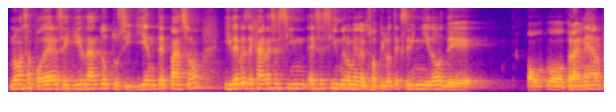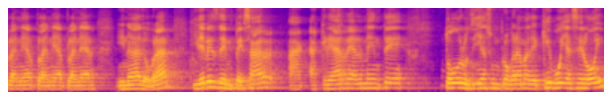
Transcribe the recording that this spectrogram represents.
no vas a poder seguir dando tu siguiente paso y debes dejar ese, síndrome del sopilote extriñido de o, planear, planear, planear, planear y nada de obrar. Y debes de empezar a, crear realmente todos los días un programa de qué voy a hacer hoy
